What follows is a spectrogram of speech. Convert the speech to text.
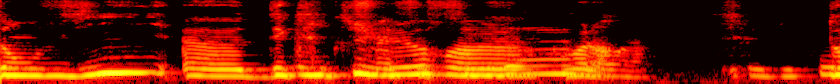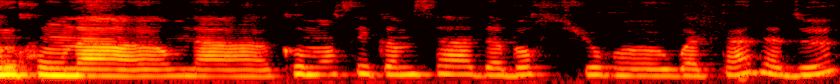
envies d'écriture, voilà. Donc euh, on a, on a commencé comme ça d'abord sur euh, Wattpad à deux.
